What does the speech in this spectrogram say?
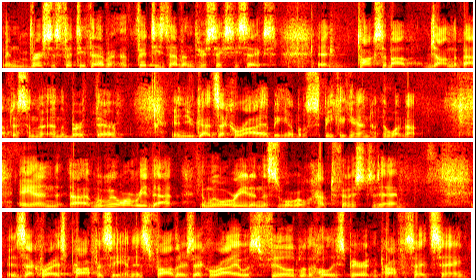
in verses 57, 57, through sixty six. It talks about John the Baptist and the and the birth there, and you've got Zechariah being able to speak again and whatnot. And uh, we won't read that, and we will read, and this is where we'll have to finish today is Zechariah's prophecy. And his father Zechariah was filled with the Holy Spirit and prophesied, saying,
